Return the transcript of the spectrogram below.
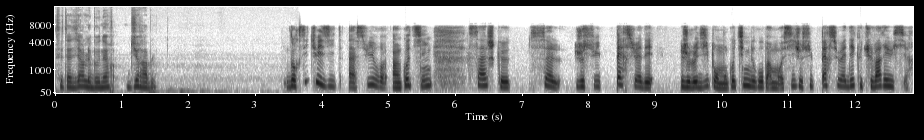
c'est-à-dire le bonheur durable. Donc si tu hésites à suivre un coaching, sache que seul, je suis persuadée, je le dis pour mon coaching de groupe à moi aussi, je suis persuadée que tu vas réussir.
